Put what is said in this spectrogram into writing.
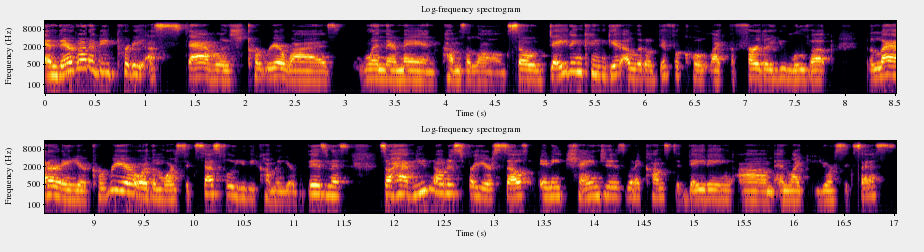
and they're going to be pretty established career wise when their man comes along. So dating can get a little difficult like the further you move up the ladder in your career or the more successful you become in your business. So have you noticed for yourself any changes when it comes to dating um, and like your success?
